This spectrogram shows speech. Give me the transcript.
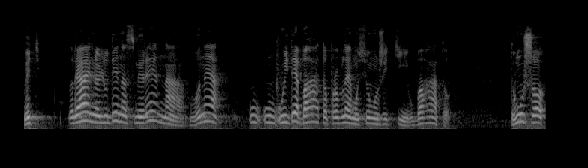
Ведь реально людина смиренна, вона у, у, уйде багато проблем у цьому житті, багато. Тому що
